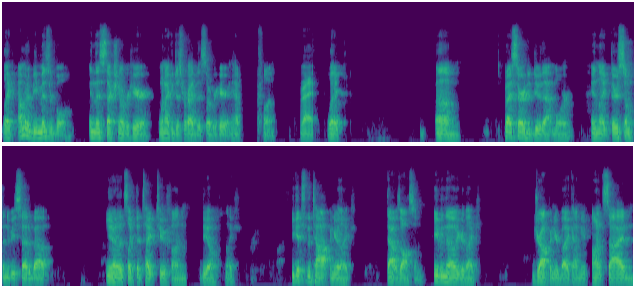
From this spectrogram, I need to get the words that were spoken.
like I'm gonna be miserable in this section over here when I could just ride this over here and have fun. Right. Like um but I started to do that more. And like there's something to be said about, you know, it's like the type two fun deal. Like you get to the top and you're like, that was awesome. Even though you're like dropping your bike on your, on its side and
